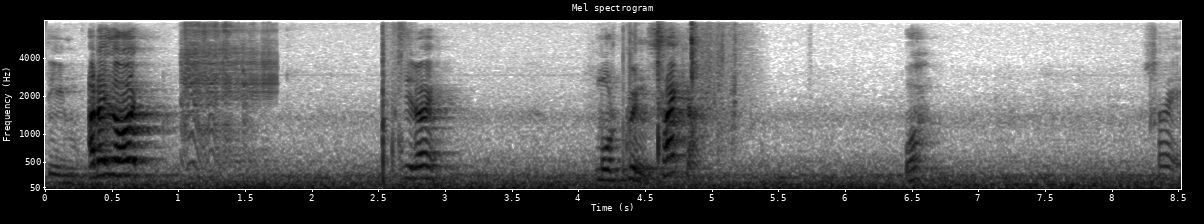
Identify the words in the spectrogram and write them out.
Tìm À đây rồi. Gì đây? Một quyển sách à? Ủa? Sao lại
